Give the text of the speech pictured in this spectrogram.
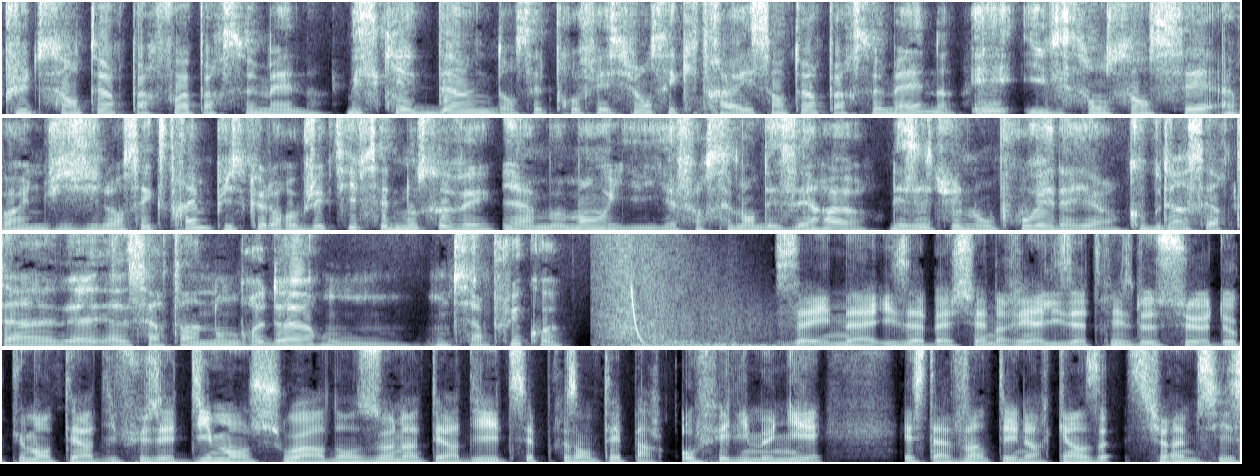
plus de 100 heures parfois par semaine. Mais ce qui est dingue dans cette profession, c'est qu'ils travaillent 100 heures par semaine et ils sont censés avoir une vigilance extrême puisque leur objectif, c'est de nous sauver. Il y a un moment où il y a forcément des erreurs. Les études l'ont prouvé d'ailleurs. Qu'au bout d'un certain, certain nombre d'heures, on ne tient plus quoi. Zaina Isabachen, réalisatrice de ce documentaire diffusé dimanche soir dans Zone Interdite, c'est présenté par Ophélie Meunier et c'est à 21h15 sur M6.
